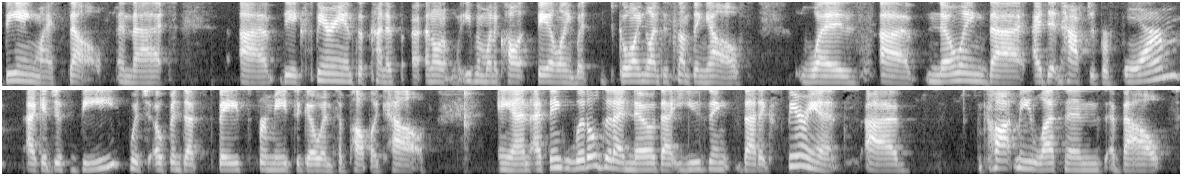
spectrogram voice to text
being myself. And that uh, the experience of kind of, I don't even want to call it failing, but going on to something else was uh, knowing that I didn't have to perform. I could just be, which opened up space for me to go into public health. And I think little did I know that using that experience uh, taught me lessons about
